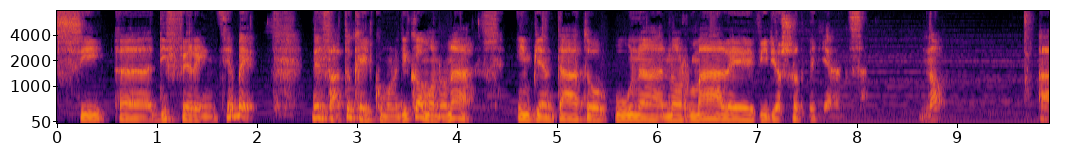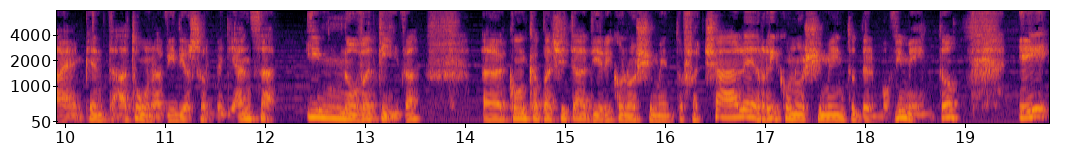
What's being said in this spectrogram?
si eh, differenzia? Beh, nel fatto che il comune di Como non ha impiantato una normale videosorveglianza. No, ha impiantato una videosorveglianza innovativa eh, con capacità di riconoscimento facciale, riconoscimento del movimento e,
